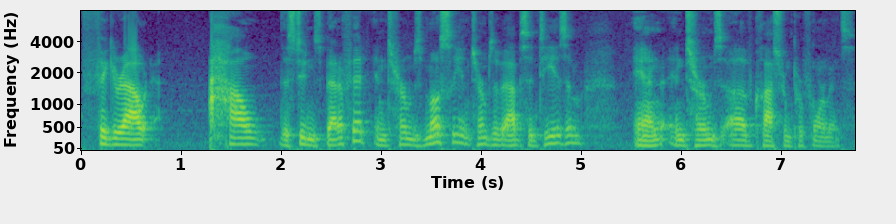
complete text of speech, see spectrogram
figure out how the students benefit in terms, mostly in terms of absenteeism and in terms of classroom performance.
